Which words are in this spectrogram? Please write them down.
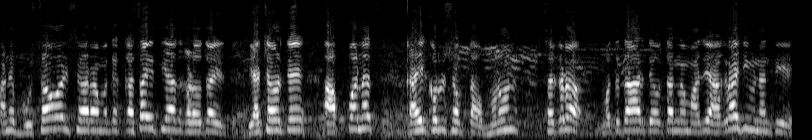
आणि भुसावळ शहरामध्ये कसा इतिहास घडवता येईल याच्यावर ते आपणच काही करू शकता. म्हणून सगळं मतदार देवतांना माझी आग्रहाची विनंती आहे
